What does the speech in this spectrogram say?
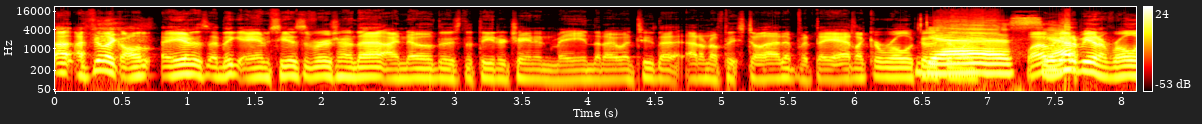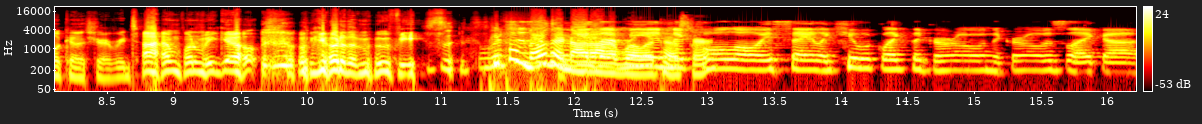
I, I- I feel like all AMC, I think AMC has a version of that. I know there's the theater chain in Maine that I went to that I don't know if they still had it, but they had like a roller coaster. I'm like, yes Why we yep. gotta be on a roller coaster every time when we go we go to the movies? People know they're not on a that roller me and coaster. Nicole always say like you look like the girl, and the girl is like uh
